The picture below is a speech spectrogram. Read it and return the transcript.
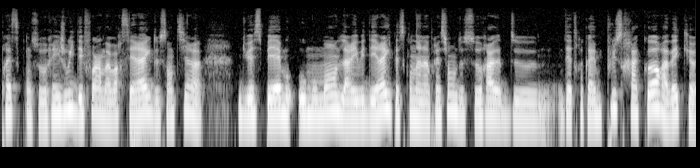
presque, on se réjouit des fois hein, d'avoir ces règles, de sentir euh, du SPM au, moment de l'arrivée des règles, parce qu'on a l'impression d'être quand même plus raccord avec euh,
